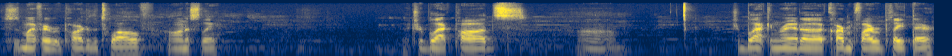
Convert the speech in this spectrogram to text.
This is my favorite part of the 12, honestly. Got your black pods, um, your black and red uh, carbon fiber plate there.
